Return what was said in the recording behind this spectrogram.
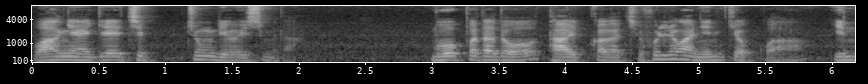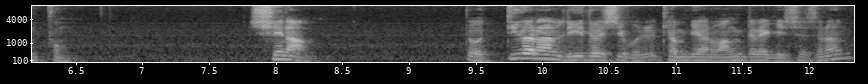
왕에게 집중되어 있습니다. 무엇보다도 다윗과 같이 훌륭한 인격과 인품, 신앙, 또 뛰어난 리더십을 겸비한 왕들에게 있어서는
